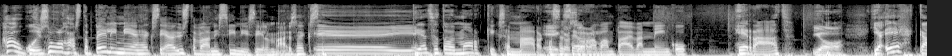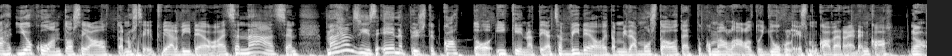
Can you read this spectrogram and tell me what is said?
Haukuin sulhasta pelimieheksi ja ystäväni sinisilmäiseksi. Ei. Tiedätkö toi morkkiksen määrä, kun Eikö se seuraavan päivän niin kuin heräät? Joo. Ja ehkä joku on tosiaan ottanut siitä vielä videoa, että sä näet sen. Mähän siis en pysty kattoo ikinä, tiedätkö, videoita, mitä musta on otettu, kun me ollaan oltu juhliissa mun kavereiden kanssa. No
